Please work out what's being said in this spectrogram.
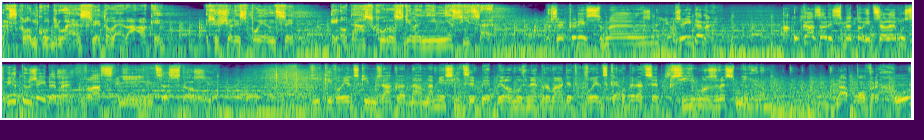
Na sklonku druhé světové války řešili spojenci i otázku rozdělení měsíce. Řekli jsme, že jdeme. A ukázali jsme to i celému světu, že jdeme vlastní cestou. Díky vojenským základnám na měsíci by bylo možné provádět vojenské operace přímo z vesmíru. Na povrchu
